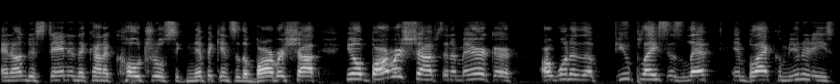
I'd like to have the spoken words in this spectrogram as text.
and understanding the kind of cultural significance of the barbershop. You know, barbershops in America are one of the few places left in black communities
